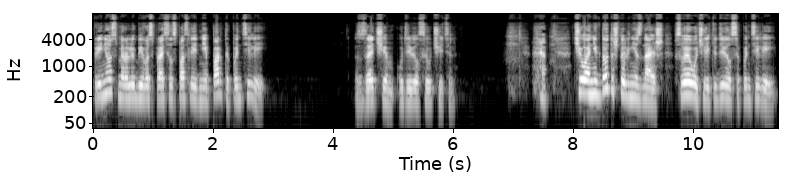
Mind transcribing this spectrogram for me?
принес?» — миролюбиво спросил с последней парты Пантелей. «Зачем?» — удивился учитель. «Чего, анекдота, что ли, не знаешь?» — в свою очередь удивился Пантелей.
